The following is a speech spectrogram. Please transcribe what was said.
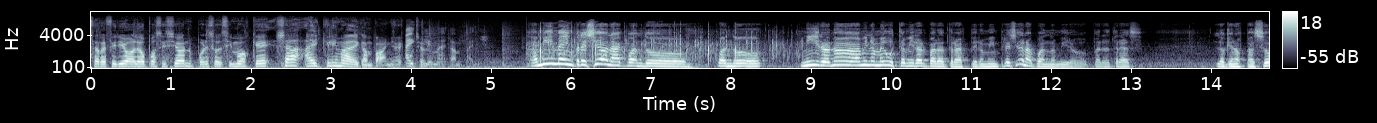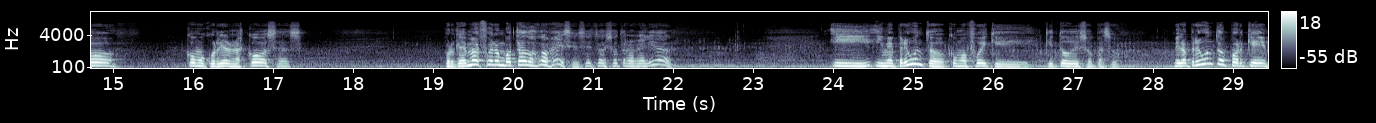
se refirió a la oposición, por eso decimos que ya hay clima de campaña. Hay clima de campaña. A mí me impresiona cuando, cuando Miro, no, a mí no me gusta mirar para atrás, pero me impresiona cuando miro para atrás lo que nos pasó, cómo ocurrieron las cosas, porque además fueron votados dos veces, esto es otra realidad. Y, me pregunto cómo fue que, que todo eso pasó. Me lo pregunto porque,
